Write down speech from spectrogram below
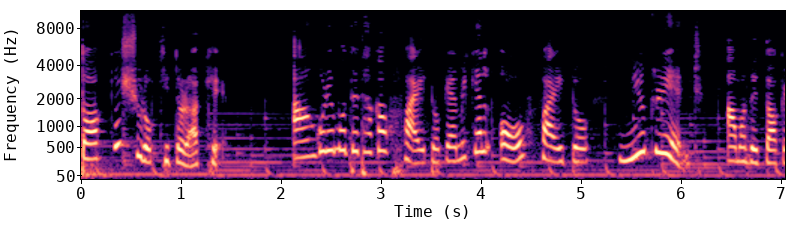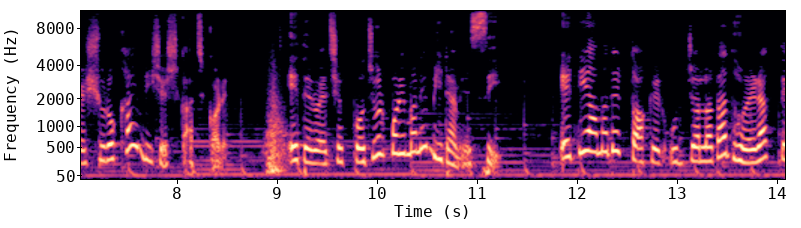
ত্বককে সুরক্ষিত রাখে। আঙ্গুরের মধ্যে থাকা ফাইটোকেমিক্যাল ও ফাইটো নিউট্রিয়েন্ট আমাদের ত্বকের সুরক্ষায় বিশেষ কাজ করে। এতে রয়েছে প্রচুর পরিমাণে ভিটামিন সি। এটি আমাদের ত্বকের উজ্জ্বলতা ধরে রাখতে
